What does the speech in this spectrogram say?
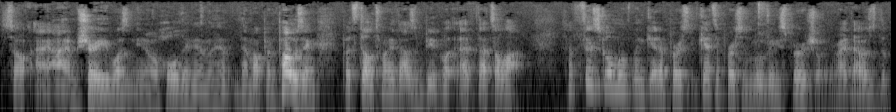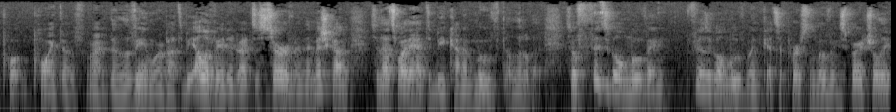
So I, am sure he wasn't, you know, holding them, them up and posing, but still, twenty thousand people. That, that's a lot. So physical movement get a person gets a person moving spiritually, right? That was the po- point of right. The Levim were about to be elevated, right, to serve in the Mishkan, so that's why they had to be kind of moved a little bit. So physical moving, physical movement gets a person moving spiritually,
